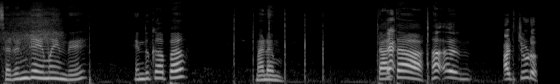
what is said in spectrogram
సడన్గా ఏమైంది? ఎందుకు ఆపా మేడం. తాత. అటు చూడు.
